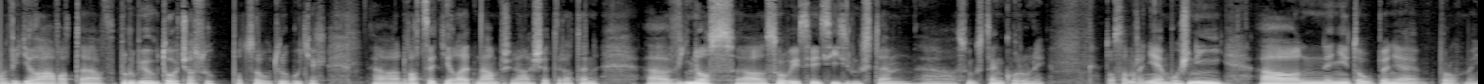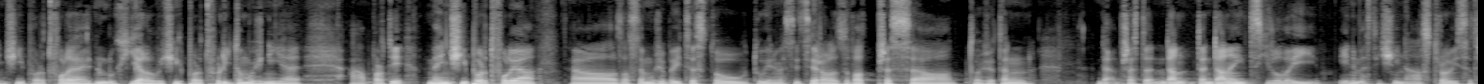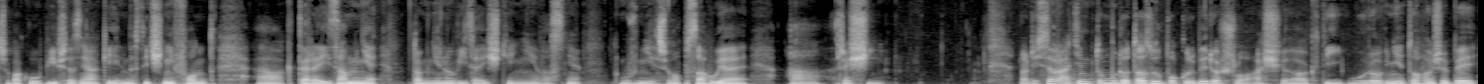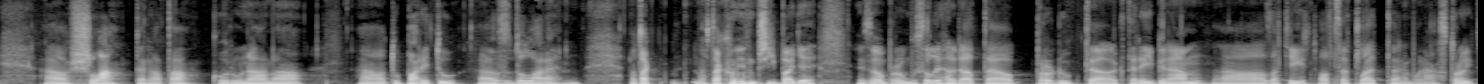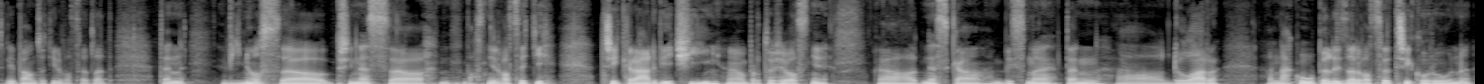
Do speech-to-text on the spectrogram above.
vydělávat v průběhu toho času po celou dobu těch 20 let nám přinášet teda ten výnos související s růstem, s růstem koruny. To samozřejmě je možný, není to úplně pro menší portfolia jednoduchý, ale u větších portfolií to možný je. A pro ty menší portfolia zase může být cestou tu investici realizovat přes to, že ten přes ten, dan, ten daný cílový investiční nástroj se třeba koupí přes nějaký investiční fond, který za mě to měnový zajištění vlastně uvnitř obsahuje a řeší. No když se vrátím k tomu dotazu, pokud by došlo až k té úrovni toho, že by šla teda ta koruna na tu paritu s dolarem, no tak v takovém případě jsme opravdu museli hledat produkt, který by nám za těch 20 let, nebo nástroj, který by nám za těch 20 let ten výnos přines vlastně 23 krát větší, protože vlastně Dneska bychom ten dolar nakoupili za 23 korun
